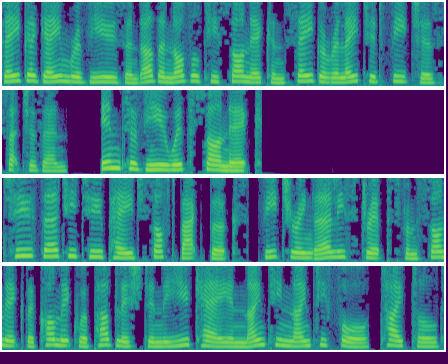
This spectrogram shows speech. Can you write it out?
Sega game reviews and other novelty Sonic and Sega-related features such as an "'Interview with Sonic' Two 32-page softback books, featuring early strips from Sonic the Comic were published in the UK in 1994, titled,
